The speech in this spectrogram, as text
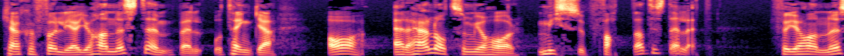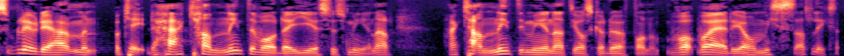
kanske följa Johannes tempel och tänka, ja, är det här något som jag har missuppfattat istället? För Johannes blev det här, men okej, det här kan inte vara det Jesus menar. Han kan inte mena att jag ska döpa honom. vad, vad är det jag har missat liksom?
